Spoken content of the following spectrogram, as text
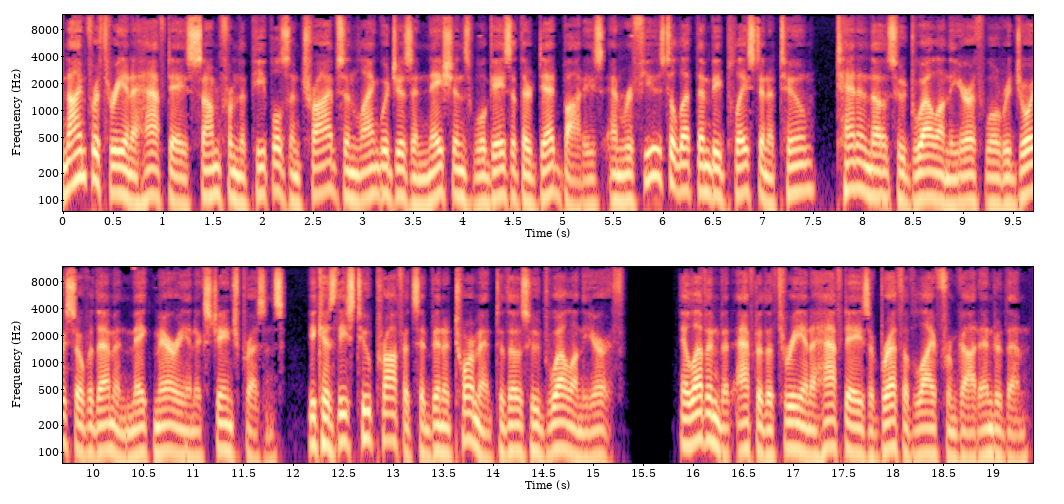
9 For three and a half days, some from the peoples and tribes and languages and nations will gaze at their dead bodies and refuse to let them be placed in a tomb. 10 And those who dwell on the earth will rejoice over them and make merry and exchange presents, because these two prophets had been a torment to those who dwell on the earth. 11 But after the three and a half days, a breath of life from God entered them,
